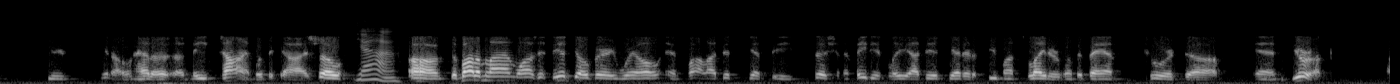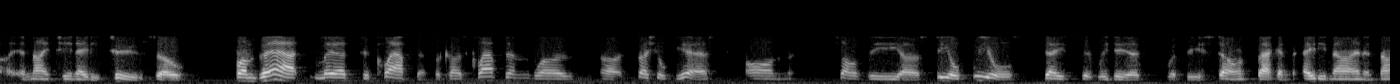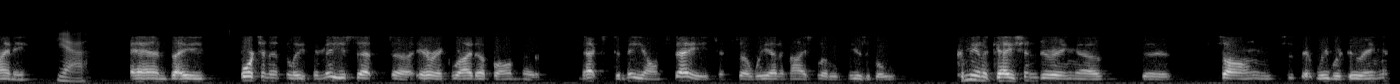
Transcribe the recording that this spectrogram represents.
you you know had a, a neat time with the guys. So Yeah. uh, the bottom line was it did go very well, and while I didn't get the position immediately, I did get it a few months later when the band toured uh, in Europe uh, in 1982. So from that led to Clapton because Clapton was a special guest on some of the uh, Steel Wheels dates that we did with the Stones back in '89 and '90 Yeah. and they fortunately for me set uh, Eric right up on the next to me on stage, and so we had a nice little musical communication during uh, the songs that we were doing.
